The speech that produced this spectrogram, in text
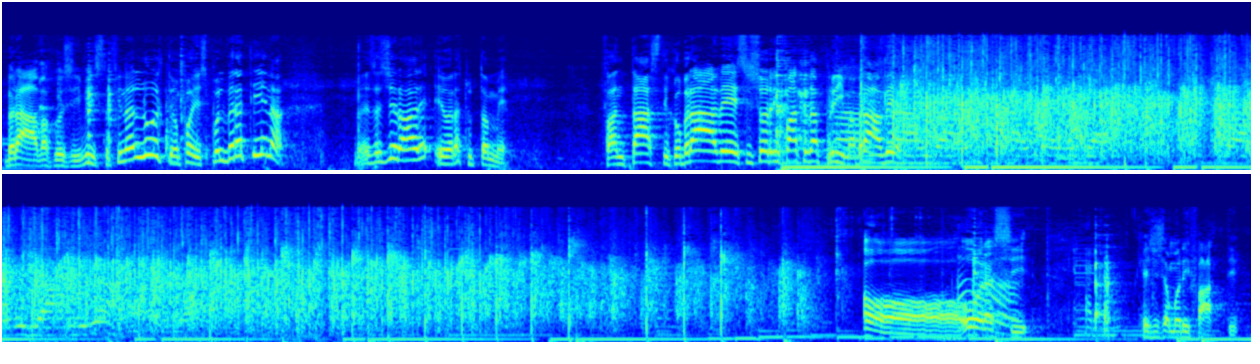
Brava così, visto fino all'ultimo, poi spolveratina, non esagerare e ora tutto a me. Fantastico, brave, si sono rifatte da prima, brave. Oh, ora sì che ci siamo rifatti.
